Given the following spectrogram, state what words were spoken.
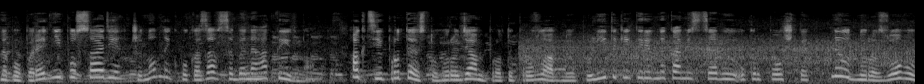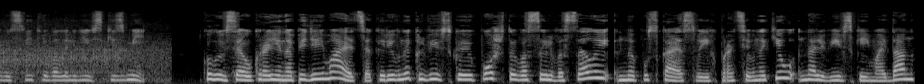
на попередній посаді чиновник показав себе негативно. Акції протесту городян проти провладної політики керівника місцевої Укрпошти неодноразово висвітлювали львівські змі. Коли вся Україна підіймається, керівник львівської пошти Василь Веселий не пускає своїх працівників на львівський майдан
